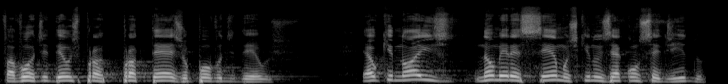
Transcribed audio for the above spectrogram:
O favor de Deus pro protege o povo de Deus. É o que nós não merecemos que nos é concedido.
